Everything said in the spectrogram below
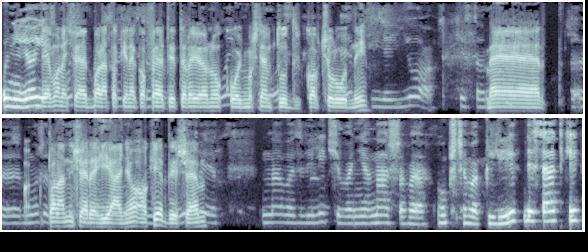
У нее de есть van egy очень fel barát, akinek a feltétele olyanok, hogy most nem tud kapcsolódni, ее кислород, mert э, может talán nincs erre hiánya. A kérdésem, на возвеличивание нашего общего кли десятки,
